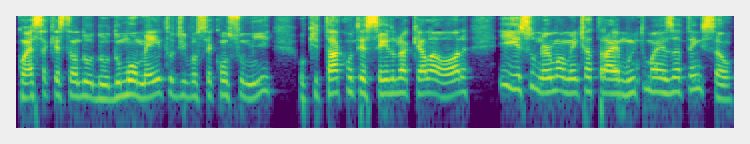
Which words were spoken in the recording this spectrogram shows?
com essa questão do, do, do, momento de você consumir o que está acontecendo naquela hora, e isso normalmente atrai muito mais atenção.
